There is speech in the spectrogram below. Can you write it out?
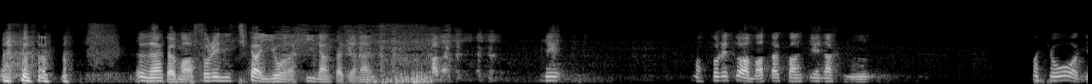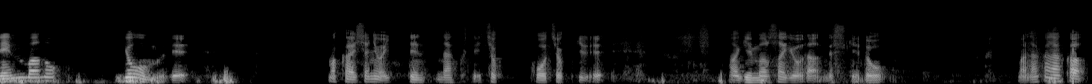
なんかまあ、それに近いような日なんかじゃないかな。で、まあ、それとは全く関係なく、まあ、今日は現場の業務で、まあ、会社には行ってなくて、直行直帰で、まあ、現場の作業なんですけど、まあ、なかなか、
